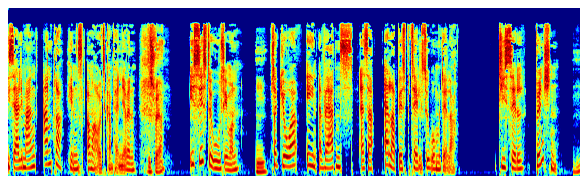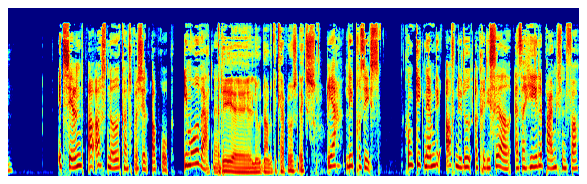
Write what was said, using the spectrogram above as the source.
i særlig mange andre hendes og Maurits kampagner, vel? Desværre. I sidste uge, Simon, Mm. så gjorde en af verdens altså allerbedst betalte supermodeller, Giselle Bündchen, Mhm. et sjældent og også noget kontroversielt opråb i modverdenen. Er det uh, Leonardo DiCaprios eks? Ja, lige præcis. Hun gik nemlig offentligt ud og kritiserede altså hele branchen for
